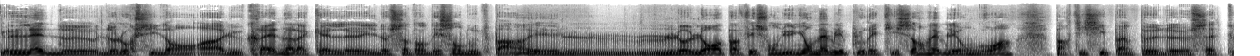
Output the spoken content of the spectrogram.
l'aide de l'Occident à l'Ukraine, à laquelle il ne s'attendait sans doute pas, et l'Europe a fait son union, même les plus réticents, même les Hongrois, participent un peu de cette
